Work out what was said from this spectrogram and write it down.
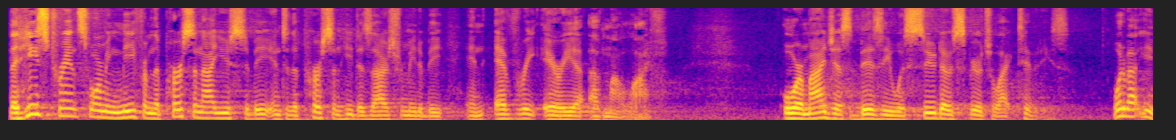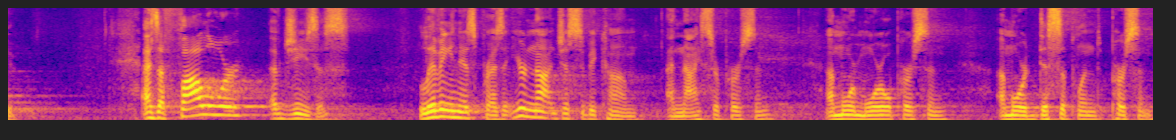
that He's transforming me from the person I used to be into the person He desires for me to be in every area of my life? Or am I just busy with pseudo spiritual activities? What about you? As a follower of Jesus, living in his presence, you're not just to become a nicer person, a more moral person, a more disciplined person.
